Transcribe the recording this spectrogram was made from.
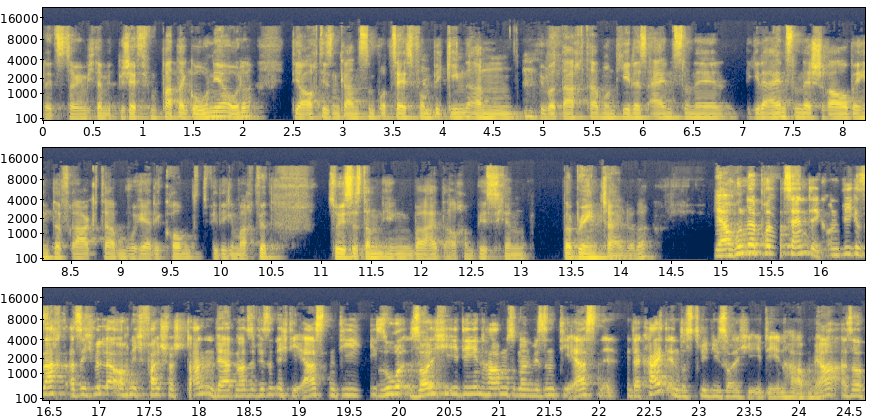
letztes habe ich mich damit beschäftigt, von Patagonia, oder? Die auch diesen ganzen Prozess von Beginn an überdacht haben und jedes einzelne, jede einzelne Schraube hinterfragt haben, woher die kommt, wie die gemacht wird. So ist es dann in Wahrheit auch ein bisschen bei Brainchild, oder? Ja, hundertprozentig. Und wie gesagt, also ich will da auch nicht falsch verstanden werden. Also wir sind nicht die Ersten, die so solche Ideen haben, sondern wir sind die Ersten in der Kite-Industrie, die solche Ideen haben. Ja, also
